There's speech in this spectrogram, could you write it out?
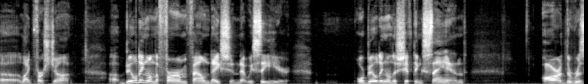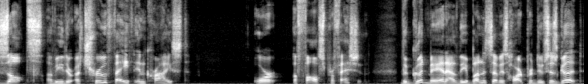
uh, like First John. Uh, building on the firm foundation that we see here, or building on the shifting sand are the results of either a true faith in Christ or a false profession. The good man, out of the abundance of his heart, produces good.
